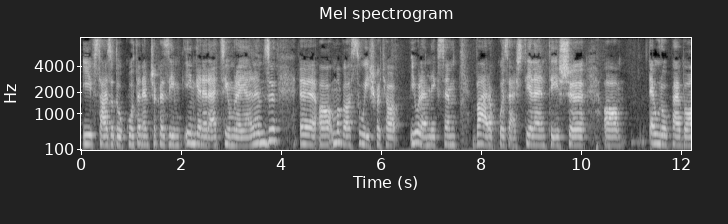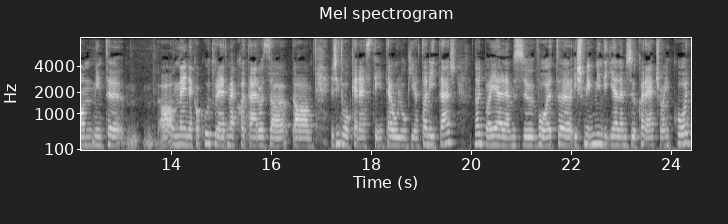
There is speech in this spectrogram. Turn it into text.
évszázadok óta, nem csak az én, én generációmra jellemző. A maga a szó is, hogyha jól emlékszem, várakozást jelent, és a Európában, mint amelynek a kultúráját meghatározza a zsidó-keresztény teológia tanítás, nagyban jellemző volt, és még mindig jellemző karácsonykor,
